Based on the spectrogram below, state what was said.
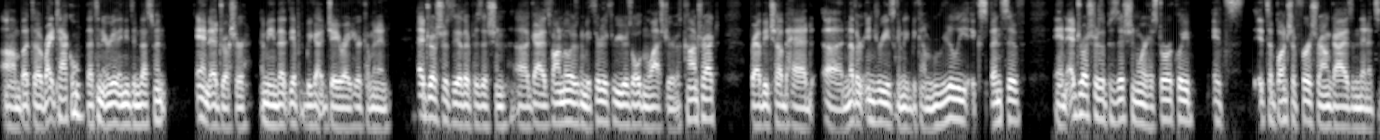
Um, but uh, right tackle, that's an area that needs investment, and edge rusher. I mean, that yep, we got Jay right here coming in. Edge rusher is the other position. Uh, guys, Von Miller is going to be 33 years old in the last year of his contract. Bradley Chubb had uh, another injury. He's going to become really expensive. And edge rusher is a position where historically it's it's a bunch of first round guys, and then it's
